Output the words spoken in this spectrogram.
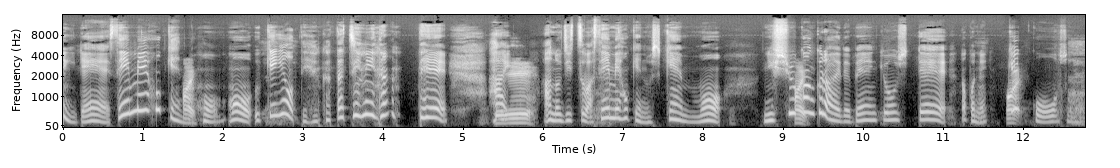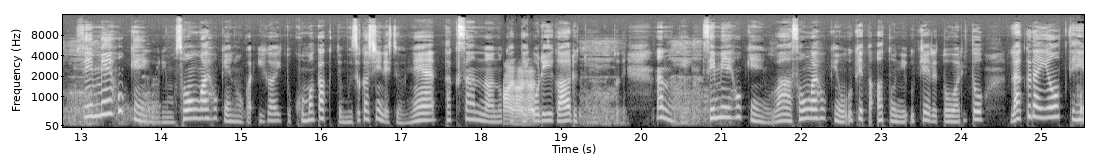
いで、生命保険の方も受けようっていう形になって、はい。えあの、実は生命保険の試験も、2週間くらいで勉強して、なんかね、はい結構、その、生命保険よりも損害保険の方が意外と細かくて難しいんですよね。たくさんのあのカテゴリーがあるということで。なので、生命保険は損害保険を受けた後に受けると割と楽だよってい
